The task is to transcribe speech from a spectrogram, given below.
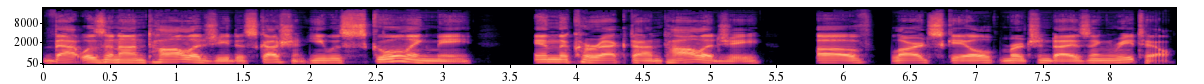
That was an ontology discussion. He was schooling me in the correct ontology of large scale merchandising retail.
